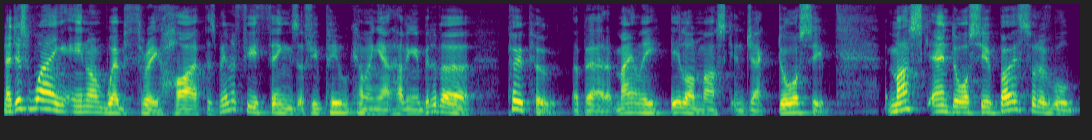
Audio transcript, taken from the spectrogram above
Now, just weighing in on Web3 hype, there's been a few things, a few people coming out having a bit of a poo poo about it, mainly Elon Musk and Jack Dorsey. Musk and Dorsey have both sort of, well,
